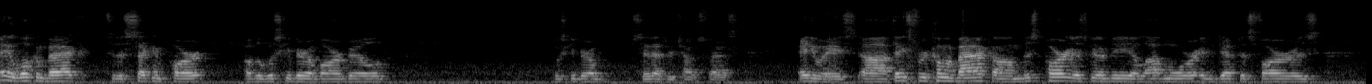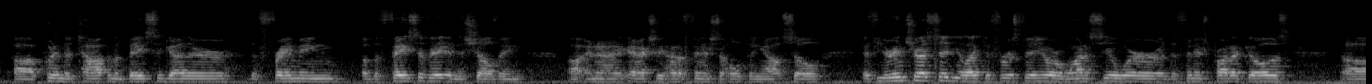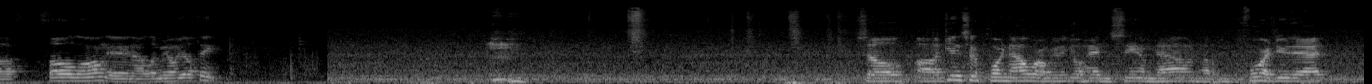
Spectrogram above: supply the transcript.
Hey, welcome back to the second part of the Whiskey Barrel Bar build. Whiskey Barrel, say that three times fast. Anyways, uh, thanks for coming back. Um, this part is going to be a lot more in depth as far as uh, putting the top and the base together, the framing of the face of it, and the shelving, uh, and I, actually how to finish the whole thing out. So if you're interested and you like the first video or want to see where the finished product goes, uh, follow along and uh, let me know what y'all think. so uh, getting to the point now where I'm going to go ahead and sand them down. Uh, before I do that,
